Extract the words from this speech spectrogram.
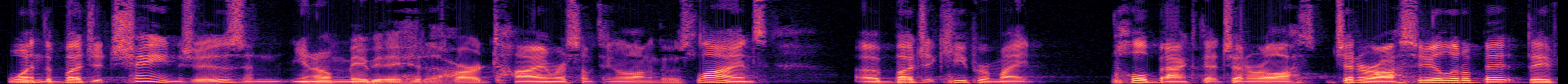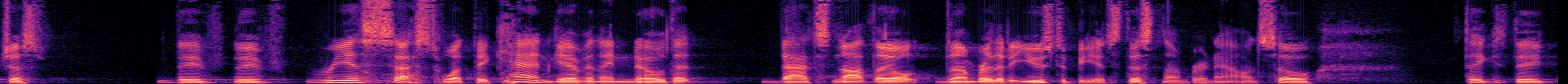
when the budget changes, and you know maybe they hit a hard time or something along those lines, a budget keeper might pull back that generos- generosity a little bit. They've just they've they've reassessed what they can give, and they know that that's not the number that it used to be. It's this number now, and so they they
